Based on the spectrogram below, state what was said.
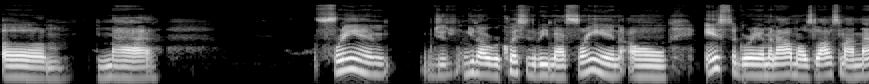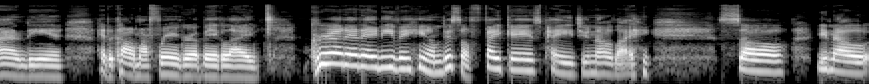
um my friend just you know requested to be my friend on Instagram and I almost lost my mind then. Had to call my friend girl back like girl that ain't even him. This a fake ass page you know like so you know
